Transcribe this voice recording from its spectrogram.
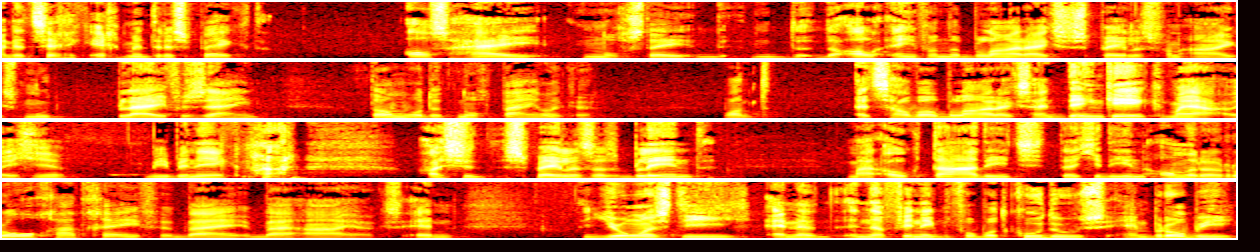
En dat zeg ik echt met respect. Als hij nog steeds de, een van de belangrijkste spelers van Ajax moet blijven zijn. Dan wordt het nog pijnlijker. Want het zou wel belangrijk zijn, denk ik. Maar ja, weet je, wie ben ik? Maar als je spelers als Blind, maar ook Tadic, dat je die een andere rol gaat geven bij, bij Ajax. En jongens die, en, en dan vind ik bijvoorbeeld Kudus en Brobby,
